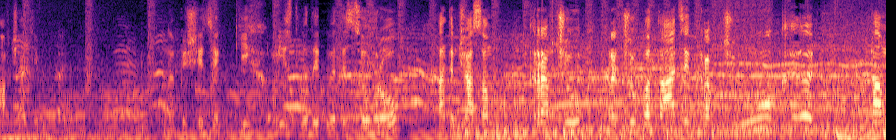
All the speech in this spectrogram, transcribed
А в чаті напишіть, яких міст ви дивитесь цю гру. А тим часом Кравчук, Кравчук в атаці, Кравчук. Е, Там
